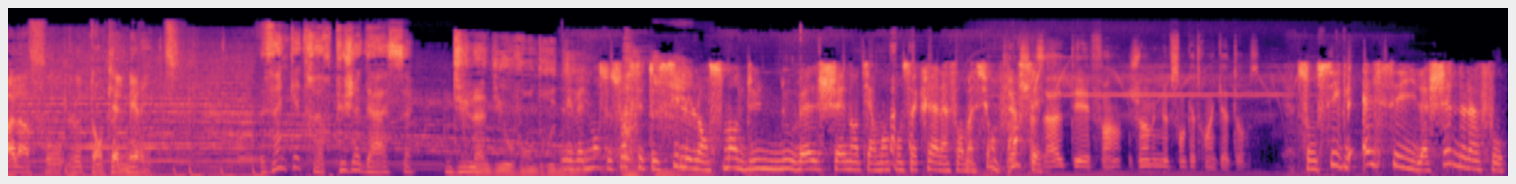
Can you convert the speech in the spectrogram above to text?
à l'info le temps qu'elle mérite. 24 heures Pujadas du lundi au vendredi. L'événement ce soir, c'est aussi le lancement d'une nouvelle chaîne entièrement consacrée à l'information en français. Chazal, TF1, juin 1994. Son sigle LCI, la chaîne de l'info.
